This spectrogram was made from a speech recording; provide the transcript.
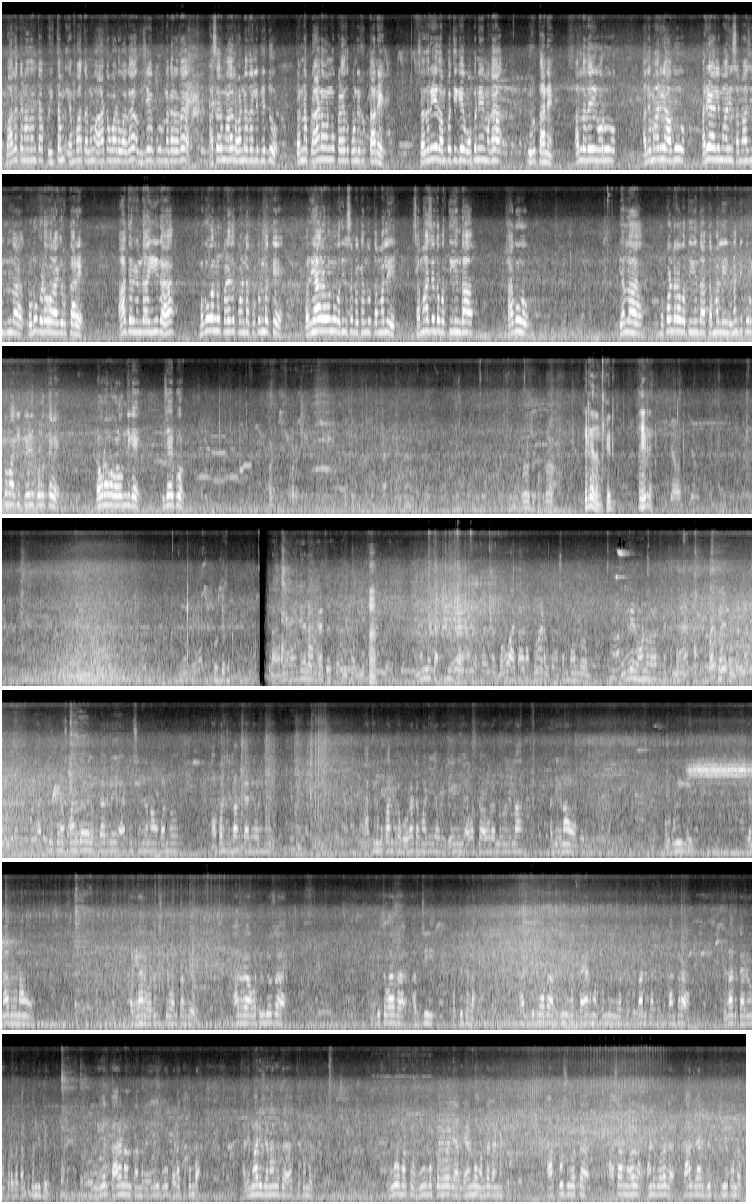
ಬಾಲಕನಾದಂಥ ಪ್ರೀತಮ್ ಎಂಬಾತನು ಆಟವಾಡುವಾಗ ವಿಜಯಪುರ ನಗರದ ಅಸರ್ ಮಹಲ್ ಹೊಂಡದಲ್ಲಿ ಬಿದ್ದು ತನ್ನ ಪ್ರಾಣವನ್ನು ಕಳೆದುಕೊಂಡಿರುತ್ತಾನೆ. ಸದರಿ ದಂಪತಿಗೆ ಒಬ್ಬನೇ ಮಗ ಇರುತ್ತಾನೆ. ಅಲ್ಲದೆ ಇವರು ಅಲೆಮಾರಿ ಹಾಗೂ ಅರೆ ಅಲೆಮಾರಿ ಸಮಾಜದಿಂದ ಕಡು ಬಡವರಾಗಿರುತ್ತಾರೆ ಆದ್ದರಿಂದ ಈಗ ಮಗುವನ್ನು ಕಳೆದುಕೊಂಡ ಕುಟುಂಬಕ್ಕೆ ಪರಿಹಾರವನ್ನು ಒದಗಿಸಬೇಕೆಂದು ತಮ್ಮಲ್ಲಿ ಸಮಾಜದ ವತಿಯಿಂದ ಹಾಗೂ ಎಲ್ಲ ಮುಖಂಡರ ವತಿಯಿಂದ ತಮ್ಮಲ್ಲಿ ವಿನಂತಿಪೂರ್ವಕವಾಗಿ ಕೇಳಿಕೊಳ್ಳುತ್ತೇವೆ. ಗೌರವಗಳೊಂದಿಗೆ ವಿಜಯಪುರ್. ಹಿಡ್ರಿ ಅದನ್ನು. ಹಿಡ್ರಿ. ಅದು ಹಿಡ್ರಿ. ಹಾಂ. ತಾರೀಕಿಗೆ ಮಗು ಆಟ ಆಡಕ್ಕೆ ಮಹಲ್ದೊಳಗೆ ನೀರಿನ ಬಿದ್ದು ಆ ಸಂಬಂಧ ಈಗಾಗಲೇ ಎರಡು ದಿವಸದಿಂದ ನಾವು ಬಂದು ಅಪರ ಜಿಲ್ಲಾಧಿಕಾರಿ ಅವರಿಗೆ ಮಾತಿನ ಮುಖಾಂತರ ಹೋರಾಟ ಮಾಡಿ ಅವ್ರಿಗೆ ಹೇಳಿ, ಅವತ್ತು ಅವ್ರು ಅಂದರೂ ಇಲ್ಲ. ಅಲ್ಲಿಗೆ ನಾವು ಮಗುವಿಗೆ ಏನಾದರೂ ನಾವು ಪರಿಹಾರ ಒದಗಿಸ್ತೀವಿ ಅಂತಂದೇವು ಆದರೆ ಅವತ್ತಿನ ದಿವಸ ಲಿಖಿತವಾದ ಅರ್ಜಿ ಕೊಟ್ಟಿದ್ದಿಲ್ಲ. ಆ ಲಿಖಿತವಾದ ಅರ್ಜಿ ಇವತ್ತು ತಯಾರು ಮಾಡಿಕೊಂಡು ಇವತ್ತು ಜಿಲ್ಲಾಧಿಕಾರಿ ಮುಖಾಂತರ ಜಿಲ್ಲಾಧಿಕಾರಿಗಳು ಕೊಡಬೇಕಂತ ಬಂದಿದ್ದೆವು. ಇದು ಏನು ಕಾರಣ ಅಂತಂದರೆ, ಇದು ಬಡ ಕುಟುಂಬ, ಅಲೆಮಾರಿ ಜನಾಂಗದ ಕುಟುಂಬ. ಮೂರು ಮಕ್ಕಳು ಮೂರು ಮಕ್ಕಳೊಳಗೆ ಎರಡು ಹೆಣ್ಣು ಒಂದ ಗಂಡಿತ್ತು ಆ ಕೂಸು ಇವತ್ತು ಆಸಾರ್ ಮಹಳ ಹೊಂಡದೊಳಗೆ ಕಾಲು ಜಾರಿ ಬಿದ್ದು ತೀರ್ಕೊಂಡವು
